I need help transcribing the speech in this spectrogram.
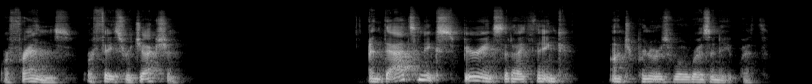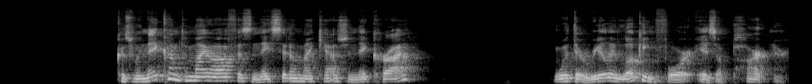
or friends or face rejection. And that's an experience that I think entrepreneurs will resonate with. Because when they come to my office and they sit on my couch and they cry, what they're really looking for is a partner.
